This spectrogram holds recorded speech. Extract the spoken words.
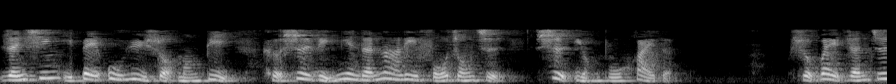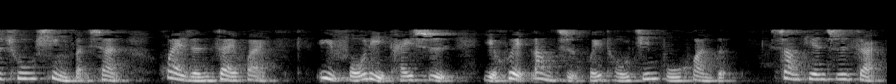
人心已被物欲所蒙蔽。可是里面的那粒佛种子是永不坏的。所谓人之初，性本善，坏人再坏。遇佛理开示，也会浪子回头金不换的。上天之载，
